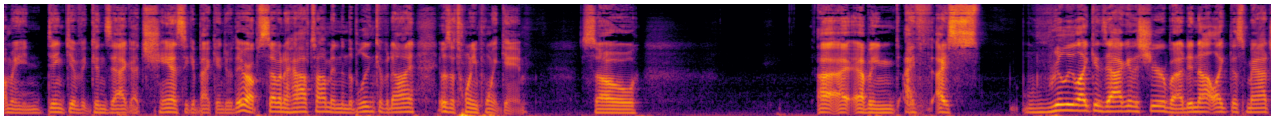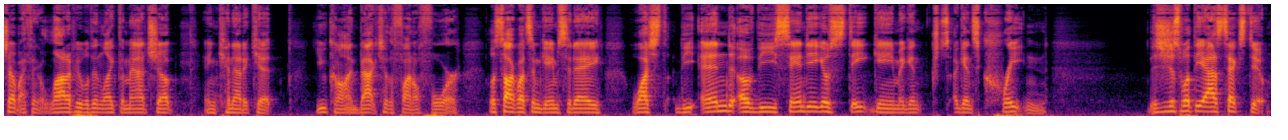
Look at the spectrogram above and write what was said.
I mean, didn't give Gonzaga a chance to get back into it. They were up seven at halftime, and in the blink of an eye, it was a 20 point game. So, I, I mean, I, I really like Gonzaga this year, but I did not like this matchup. I think a lot of people didn't like the matchup in Connecticut. UConn back to the Final Four. Let's talk about some games today. Watched the end of the San Diego State game against against Creighton. This is just what the Aztecs do.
